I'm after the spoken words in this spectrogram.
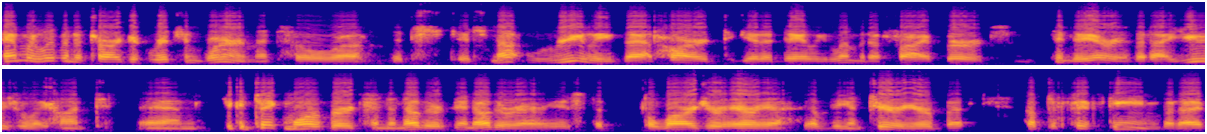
and we live in a target-rich environment, so uh, it's it's not really that hard to get a daily limit of five birds in the area that I usually hunt. And you can take more birds in another in other areas, the, the larger area of the interior, but up to 15, but I've,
